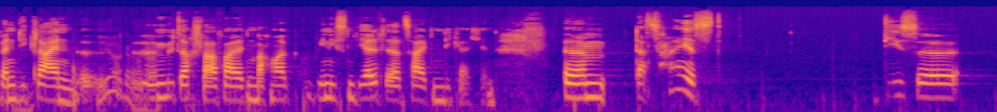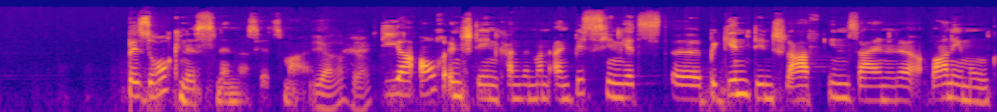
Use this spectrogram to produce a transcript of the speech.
wenn die Kleinen äh, ja, genau. äh, Mittagsschlaf halten, machen wir wenigstens die Hälfte der Zeit ein Nickerchen. Ähm, das heißt, diese Besorgnis, nennen wir es jetzt mal, ja, ja. die ja auch entstehen kann, wenn man ein bisschen jetzt äh, beginnt, den Schlaf in seine Wahrnehmung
